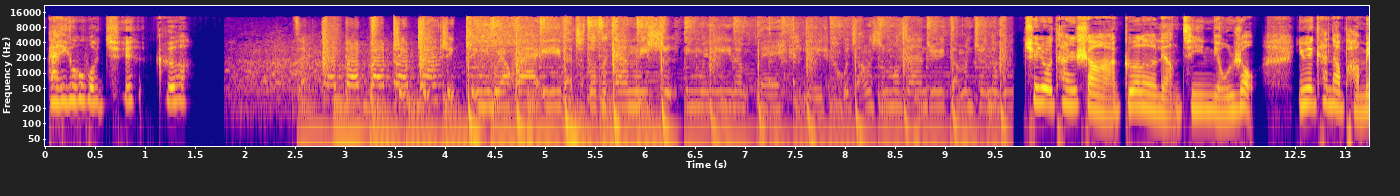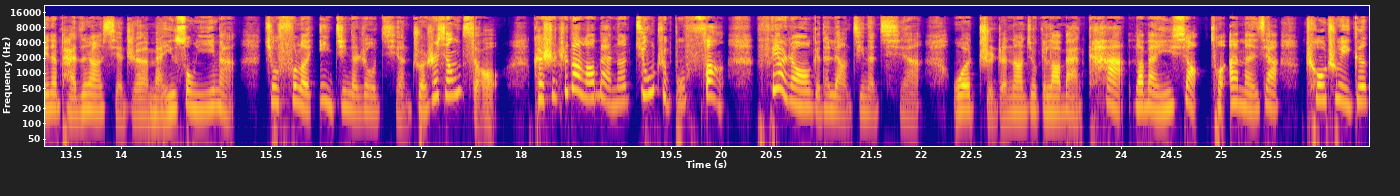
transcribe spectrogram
哎呦我去，哥！去肉摊上啊，割了两斤牛肉，因为看到旁边的牌子上写着买一送一嘛，就付了一斤的肉钱，转身想走。可是知道老板呢揪着不放，非要让我给他两斤的钱。我指着呢就给老板看，老板一笑，从案板下抽出一根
